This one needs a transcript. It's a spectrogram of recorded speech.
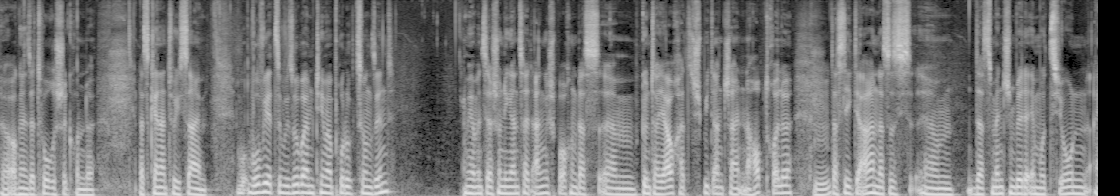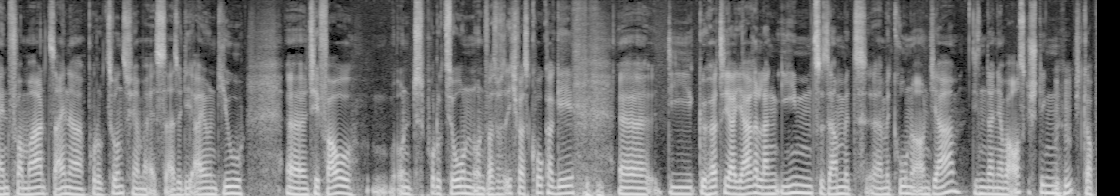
äh, organisatorische Gründe. Das kann natürlich sein. Wo, wo wir jetzt sowieso beim Thema Produktion sind, wir haben jetzt ja schon die ganze Zeit angesprochen, dass ähm, Günther Jauch hat, spielt anscheinend eine Hauptrolle. Mhm. Das liegt daran, dass es ähm, das Menschenbilder Emotionen ein Format seiner Produktionsfirma ist. Also die I&U äh, TV und Produktion und was weiß ich was, KKG, äh, die gehörte ja jahrelang ihm zusammen mit, äh, mit Grune und Ja. Die sind dann ja aber ausgestiegen. Mhm. Ich glaube,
